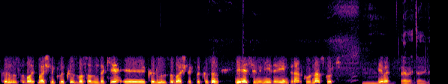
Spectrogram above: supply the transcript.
kırmızı başlıklı kız masalındaki e, kırmızı başlıklı kızın ninesini Nide'ye indiren kurnaz kurt. Hmm, Değil mi? Evet öyle.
